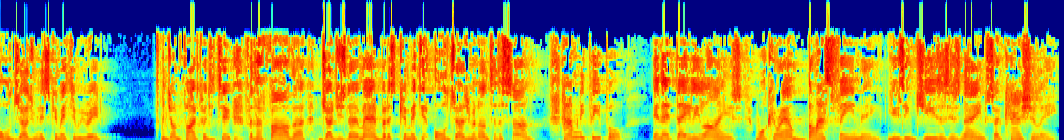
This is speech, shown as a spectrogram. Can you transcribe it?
all judgment is committed. We read in John 5:22, "For the Father judges no man, but has committed all judgment unto the Son." How many people in their daily lives walk around blaspheming, using Jesus' name so casually?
